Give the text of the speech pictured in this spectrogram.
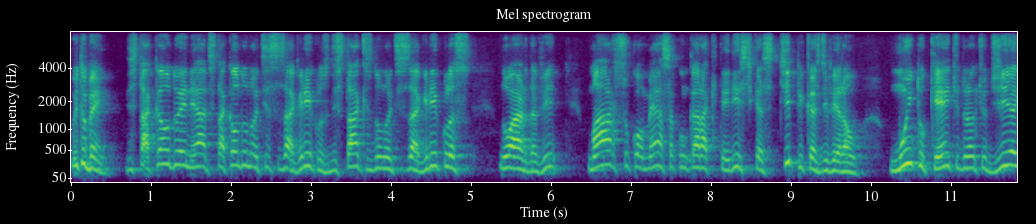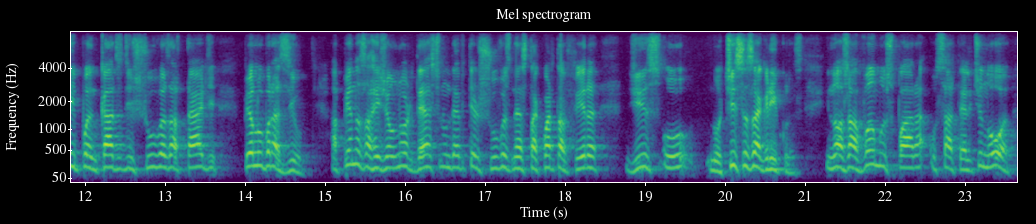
Muito bem, destacando do NA, destacando do Notícias Agrícolas, destaques do Notícias Agrícolas no ar, Davi. Março começa com características típicas de verão, muito quente durante o dia e pancadas de chuvas à tarde pelo Brasil. Apenas a região Nordeste não deve ter chuvas nesta quarta-feira, diz o Notícias Agrícolas. E nós já vamos para o satélite NOAA,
